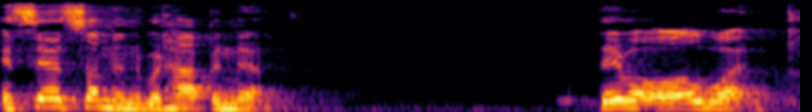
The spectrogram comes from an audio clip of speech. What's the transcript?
It said something that would happen there. They were all what?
